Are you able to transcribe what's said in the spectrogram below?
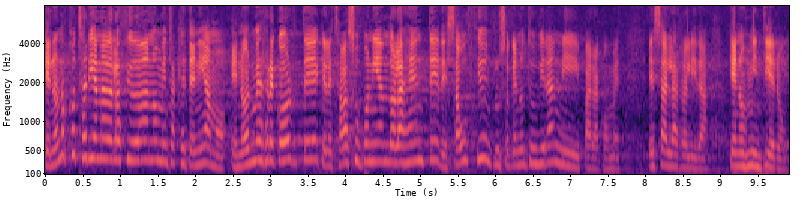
que no nos costaría nada a los ciudadanos mientras que teníamos enormes recortes que le estaba suponiendo a la gente desahucio, incluso que no tuvieran ni para comer. Esa es la realidad, que nos mintieron.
